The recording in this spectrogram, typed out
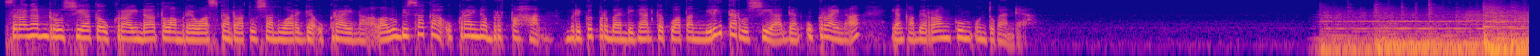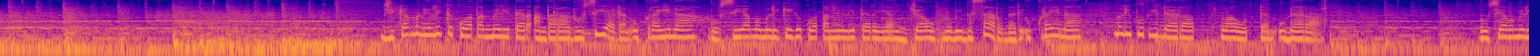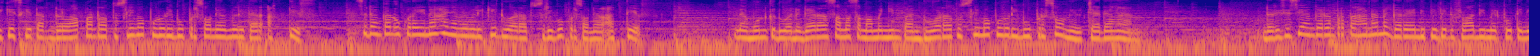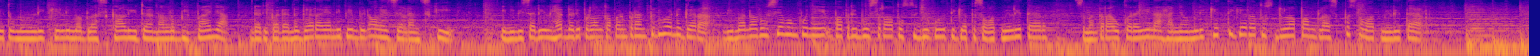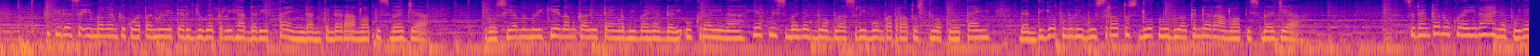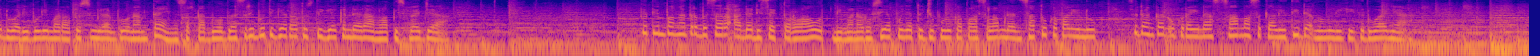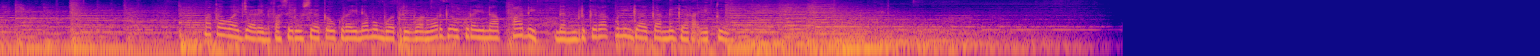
Serangan Rusia ke Ukraina telah merewaskan ratusan warga Ukraina. Lalu bisakah Ukraina bertahan? Berikut perbandingan kekuatan militer Rusia dan Ukraina yang kami rangkum untuk Anda. Jika menilik kekuatan militer antara Rusia dan Ukraina, Rusia memiliki kekuatan militer yang jauh lebih besar dari Ukraina, meliputi darat, laut, dan udara. Rusia memiliki sekitar 850 ribu personil militer aktif, sedangkan Ukraina hanya memiliki 200 ribu personil aktif. Namun kedua negara sama-sama menyimpan 250 ribu personil cadangan. Dari sisi anggaran pertahanan, negara yang dipimpin Vladimir Putin itu memiliki 15 kali dana lebih banyak daripada negara yang dipimpin oleh Zelensky. Ini bisa dilihat dari perlengkapan perang kedua negara, di mana Rusia mempunyai 4.173 pesawat militer, sementara Ukraina hanya memiliki 318 pesawat militer. Ketidakseimbangan kekuatan militer juga terlihat dari tank dan kendaraan lapis baja. Rusia memiliki enam kali tank lebih banyak dari Ukraina, yakni sebanyak 12.420 tank dan 30.122 kendaraan lapis baja. Sedangkan Ukraina hanya punya 2.596 tank serta 12.303 kendaraan lapis baja. Ketimpangan terbesar ada di sektor laut, di mana Rusia punya 70 kapal selam dan satu kapal induk, sedangkan Ukraina sama sekali tidak memiliki keduanya. Maka wajar invasi Rusia ke Ukraina membuat ribuan warga Ukraina panik dan bergerak meninggalkan negara itu.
